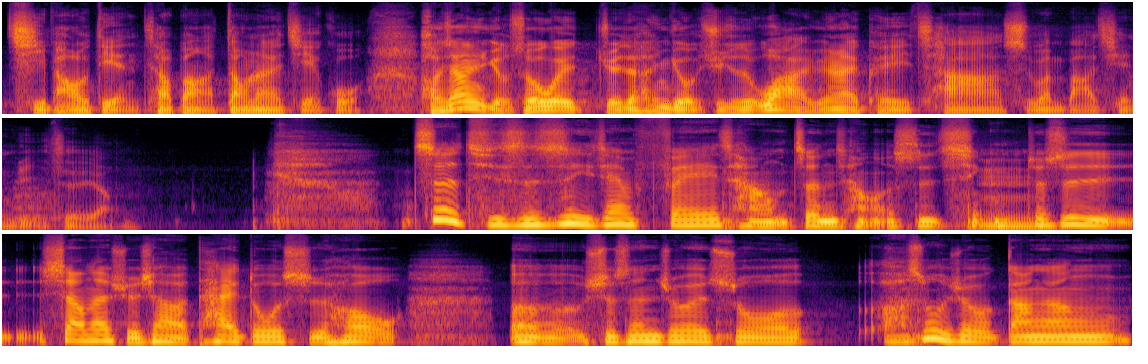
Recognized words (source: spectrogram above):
起跑点才有办法到那个结果，好像有时候会觉得很有趣，就是哇，原来可以差十万八千里这样。这其实是一件非常正常的事情，嗯、就是像在学校有太多时候，呃，学生就会说，老师，我觉得我刚刚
